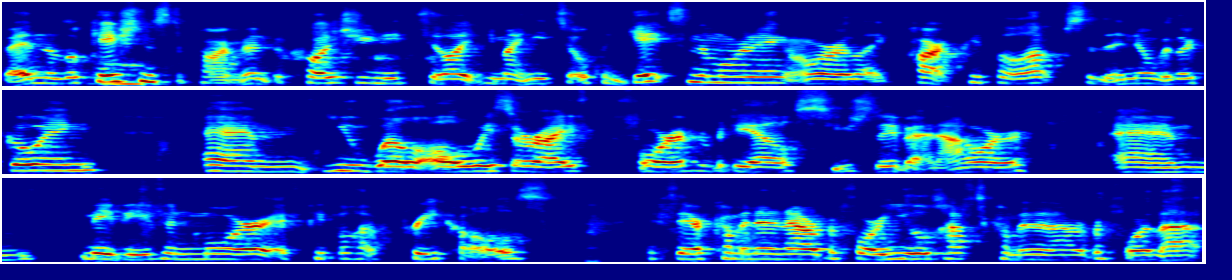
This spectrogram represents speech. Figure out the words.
But in the locations department, because you need to like, you might need to open gates in the morning or like park people up so they know where they're going. Um, you will always arrive before everybody else, usually about an hour, um, maybe even more if people have pre-calls. If they're coming in an hour before, you'll have to come in an hour before that.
